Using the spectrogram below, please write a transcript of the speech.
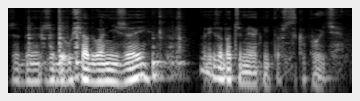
Żeby, żeby usiadła niżej. No i zobaczymy, jak mi to wszystko pójdzie.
